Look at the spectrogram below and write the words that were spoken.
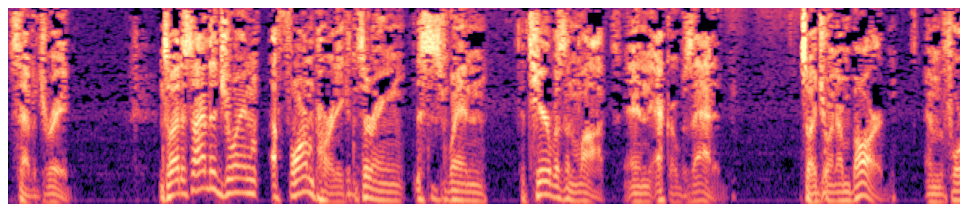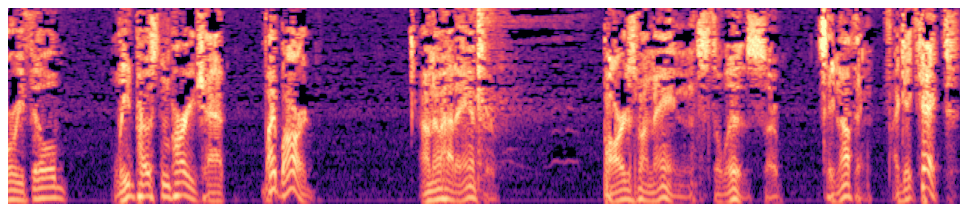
Savage raid. And so I decided to join a farm party considering this is when the tier was unlocked and Echo was added. So I joined on Bard. And before we filled lead post and party chat, why Bard? I don't know how to answer. Bard is my main, it still is, so say nothing. I get kicked.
